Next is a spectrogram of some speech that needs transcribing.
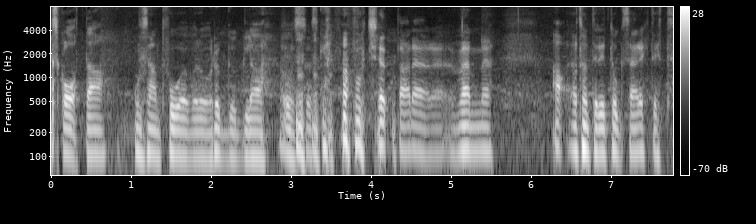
skata och sen två över och rugguggla och så skulle man fortsätta där. Men eh, ja, jag tror inte det tog sig riktigt.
